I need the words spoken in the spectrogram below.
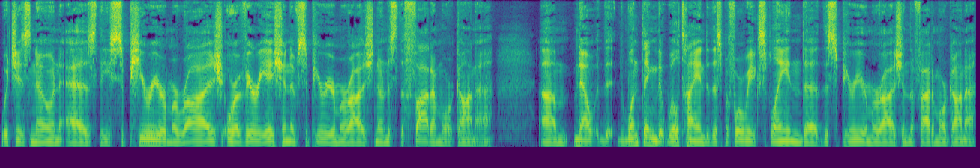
which is known as the superior mirage or a variation of superior mirage known as the fata morgana. Um, now, the, one thing that will tie into this before we explain the the superior mirage and the fata morgana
